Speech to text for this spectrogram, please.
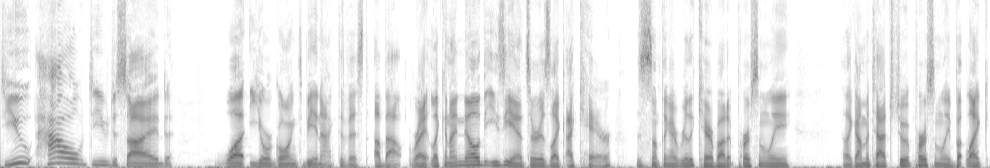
do you how do you decide what you're going to be an activist about, right? Like and I know the easy answer is like I care. This is something I really care about it personally. Like I'm attached to it personally, but like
